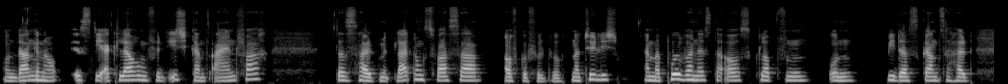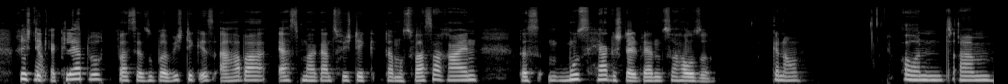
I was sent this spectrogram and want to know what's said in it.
Und dann Genau. ist die Erklärung, finde ich, ganz einfach, dass es halt mit Leitungswasser aufgefüllt wird. Natürlich einmal Pulvernester ausklopfen und wie das Ganze halt richtig Ja. erklärt wird, was ja super wichtig ist, aber erstmal ganz wichtig, da muss Wasser rein, das muss hergestellt werden zu Hause. Genau. Und ähm,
